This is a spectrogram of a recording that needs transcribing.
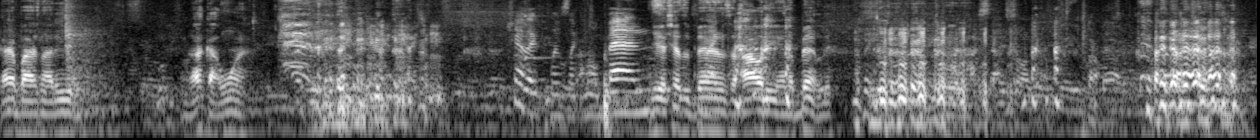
everybody's not even. I got one. She has like those like little Benz. Yeah, she has a Benz, an Audi, and a Bentley.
